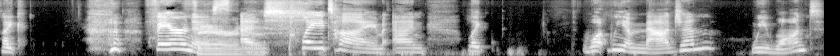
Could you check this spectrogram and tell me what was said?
like fairness, Fairness. and playtime and like what we imagine we want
